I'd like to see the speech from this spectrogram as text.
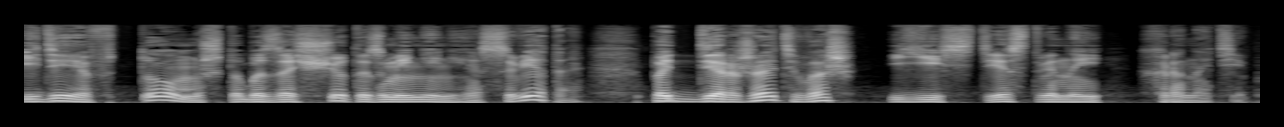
Идея в том, чтобы за счет изменения света поддержать ваш естественный хронотип.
